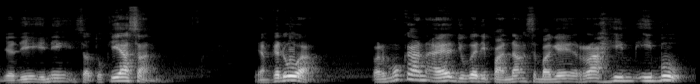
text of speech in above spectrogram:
Jadi ini satu kiasan. Yang kedua, permukaan air juga dipandang sebagai rahim ibu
